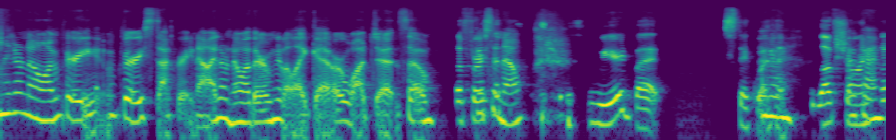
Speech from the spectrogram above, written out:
I don't know. I'm very very stuck right now. I don't know whether I'm gonna like it or watch it. So the first to know. It's weird, but stick with okay. it. love Sean. Okay.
